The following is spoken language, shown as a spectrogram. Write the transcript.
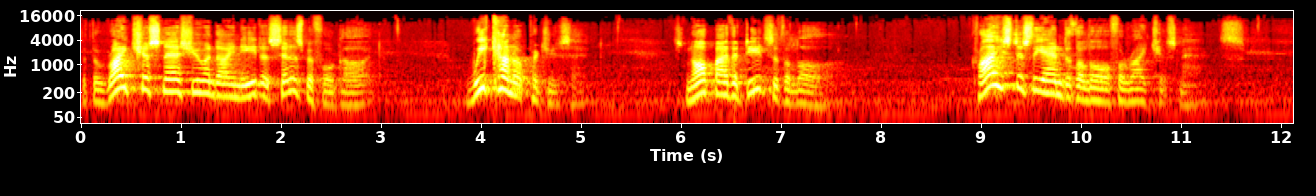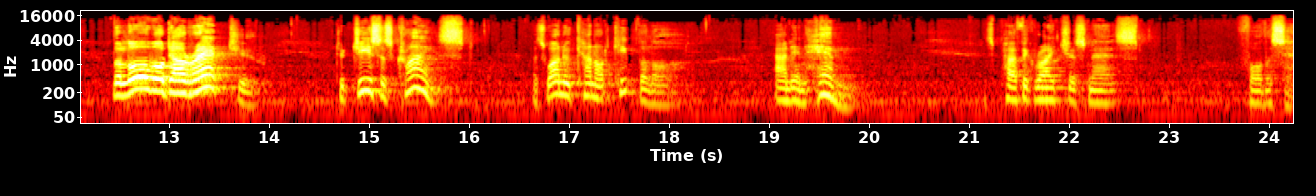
That the righteousness you and I need as sinners before God, we cannot produce it. It's not by the deeds of the law, Christ is the end of the law for righteousness. The law will direct you to Jesus Christ as one who cannot keep the law, and in him is perfect righteousness for the sinner.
